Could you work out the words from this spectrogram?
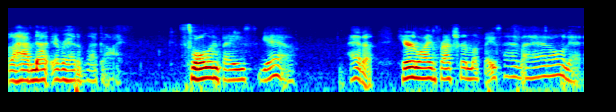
But I have not ever had a black eye. Swollen face, yeah. I had a hairline fracture in my face. I had, I had all that.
